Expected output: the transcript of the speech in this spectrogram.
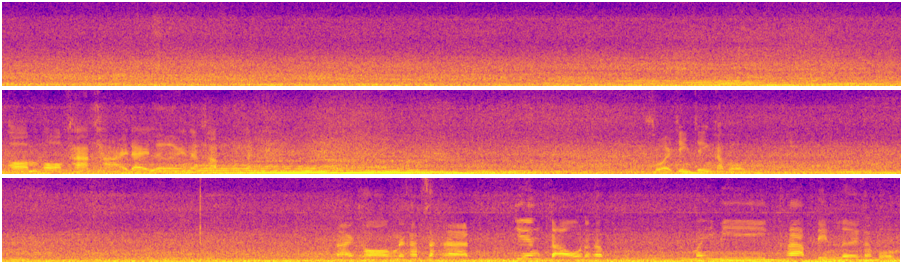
พร้อมออกค้าขายได้เลยนะครับ สวยจริง ๆ ครับผมใต้ท้องนะครับสะอาดเกลี้ยงเกานะครับ ไม่มีคราบดินเลยครับผม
